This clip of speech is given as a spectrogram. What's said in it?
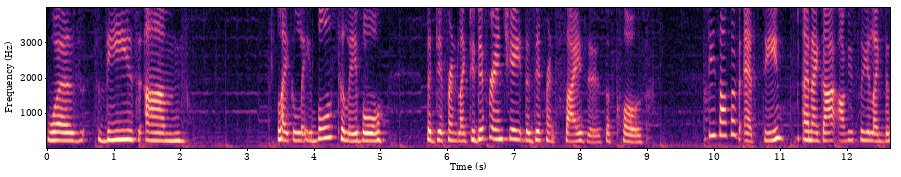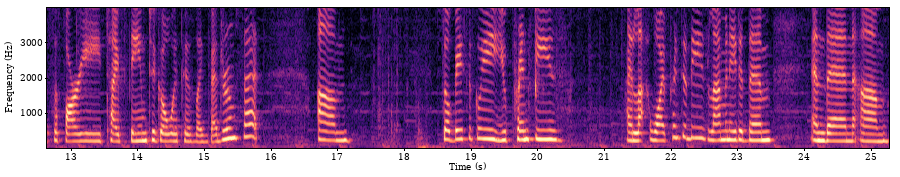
was these um, like labels to label the different, like to differentiate the different sizes of clothes. These off of Etsy and I got obviously like the safari type theme to go with his like bedroom set. Um, so basically you print these, I well I printed these, laminated them, and then um,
